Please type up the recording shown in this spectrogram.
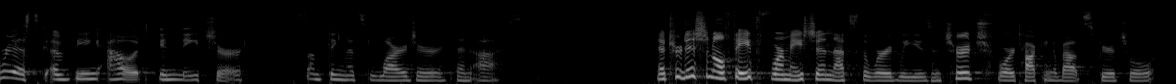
risk of being out in nature, something that's larger than us. Now, traditional faith formation, that's the word we use in church for talking about spiritual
